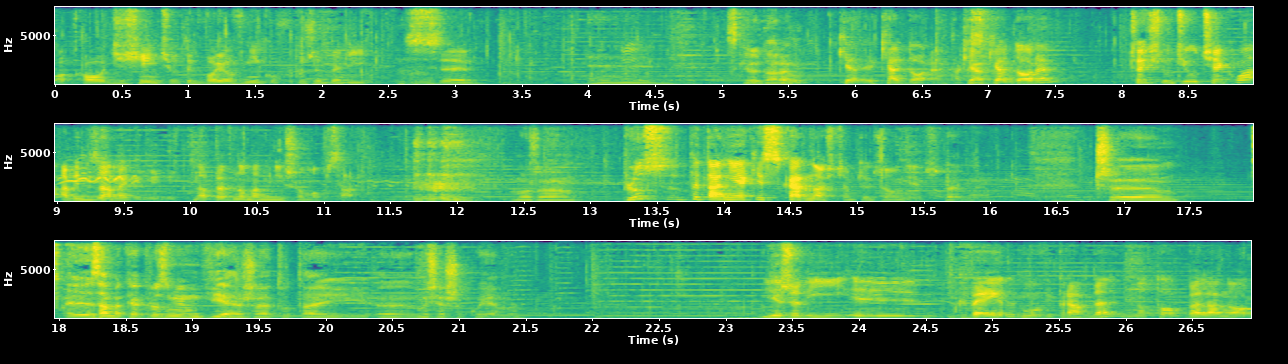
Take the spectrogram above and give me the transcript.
około 10 tych wojowników, którzy byli z y, Z Kialdorem. Tak, z. Część ludzi uciekła, a więc zamek na pewno ma mniejszą obsadę. Może Plus pytanie, jak jest z karnością tych żołnierzy. pewnie. Czy y, zamek, jak rozumiem, wie, że tutaj y, my się szykujemy? Jeżeli y, Gweir mówi prawdę, no to Belanor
